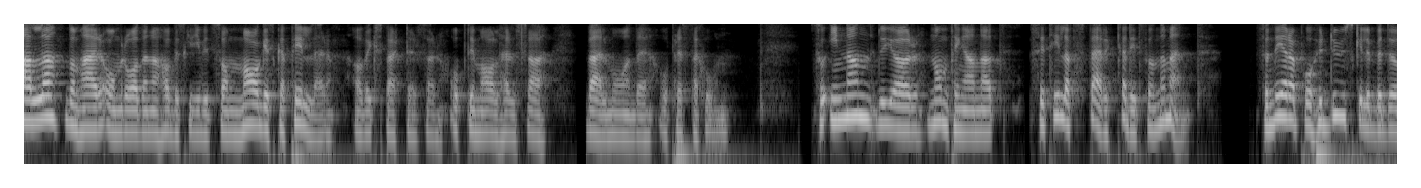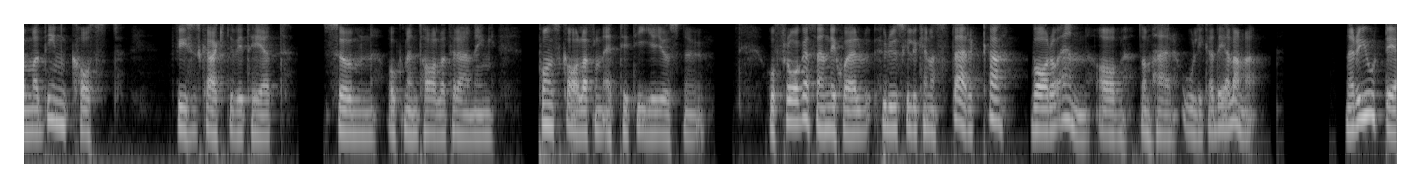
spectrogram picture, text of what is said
Alla de här områdena har beskrivits som magiska piller av experter för optimal hälsa, välmående och prestation. Så innan du gör någonting annat, se till att stärka ditt fundament. Fundera på hur du skulle bedöma din kost, fysiska aktivitet, sömn och mentala träning på en skala från 1 till 10 just nu. Och fråga sedan dig själv hur du skulle kunna stärka var och en av de här olika delarna. När du gjort det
